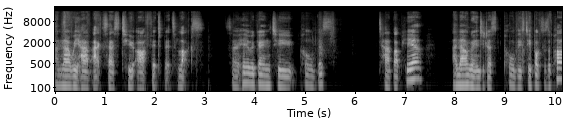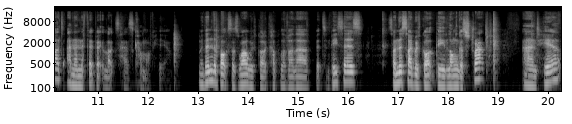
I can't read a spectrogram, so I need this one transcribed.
and now we have access to our Fitbit Luxe. So here we're going to pull this tab up here and now I'm going to just pull these two boxes apart and then the Fitbit Luxe has come off here. Within the box as well we've got a couple of other bits and pieces. So on this side we've got the longer strap and here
